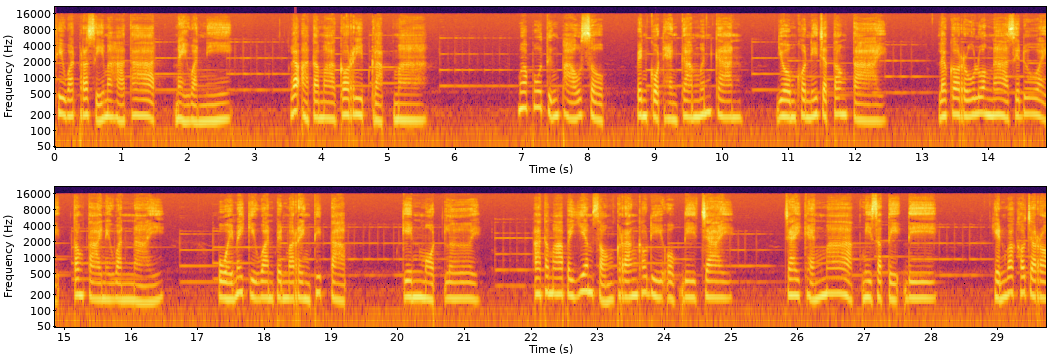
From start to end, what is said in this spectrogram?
ที่วัดพระศรีมหาธาตุในวันนี้ แล้วอาตมาก็รีบกลับมา เมื่อพูดถึงเผาศพ เป็นกฎแห่งกรรมเหมือนกัน โยมคนนี้จะต้องตาย แล้วก็รู้ล่วงหน้าเสียด้วย ต้องตายในวันไหน ป่วยไม่กี่วันเป็นมะเร็งที่ตับ กินหมดเลยอาตมาไปเยี่ยมสองครั้งเขาดีอกดีใจ ใจแข็งมาก มีสติดี เห็นว่าเขาจะรอ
